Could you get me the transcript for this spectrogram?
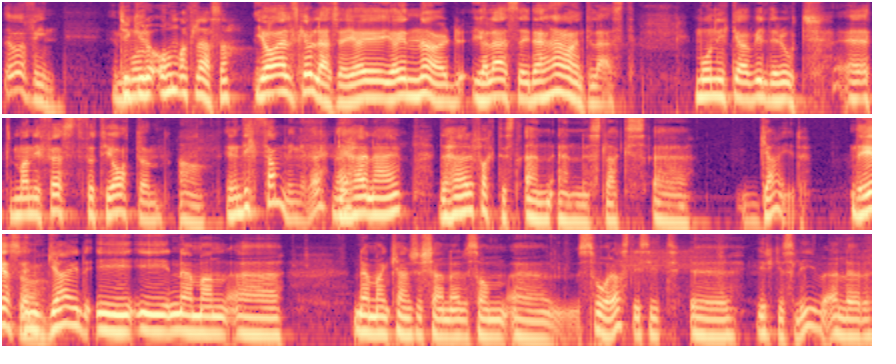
det var fin. Tycker Må- du om att läsa? Jag älskar att läsa, jag är, jag är nörd. Jag läser, den här har jag inte läst. Monica Wilderoth, ett manifest för teatern. Ja. Är det en diktsamling eller? Det här, nej, det här är faktiskt en, en slags eh, guide. det är så? En guide i, i när man eh, när man kanske känner som eh, svårast i sitt eh, yrkesliv eller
